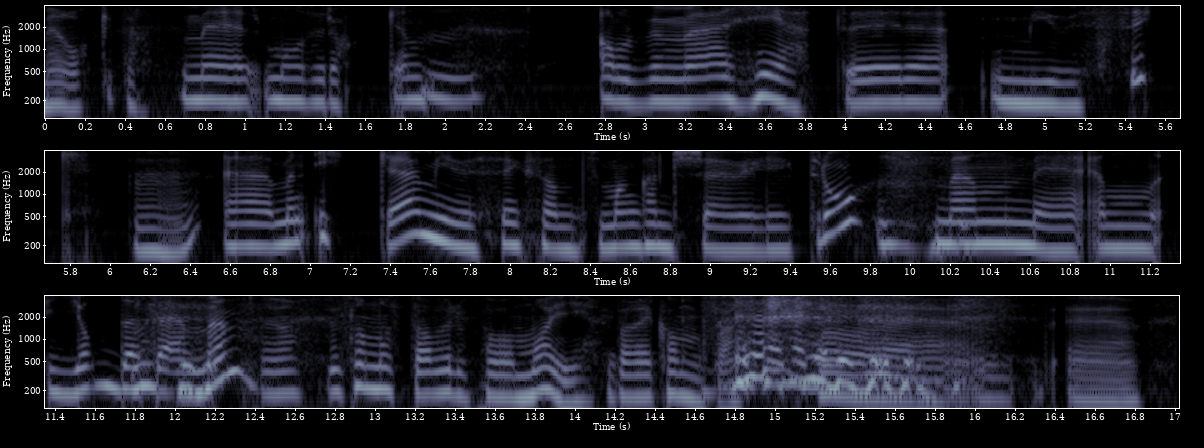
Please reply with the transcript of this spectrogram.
mer rockete. Mer mot rocken. Albumet heter eh, Music. Mm. men ikke music sånn som man kanskje vil tro, men med en J etter M-en. Ja, det er sånn man staver det på Moi, der jeg kommer fra. Så eh, eh,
